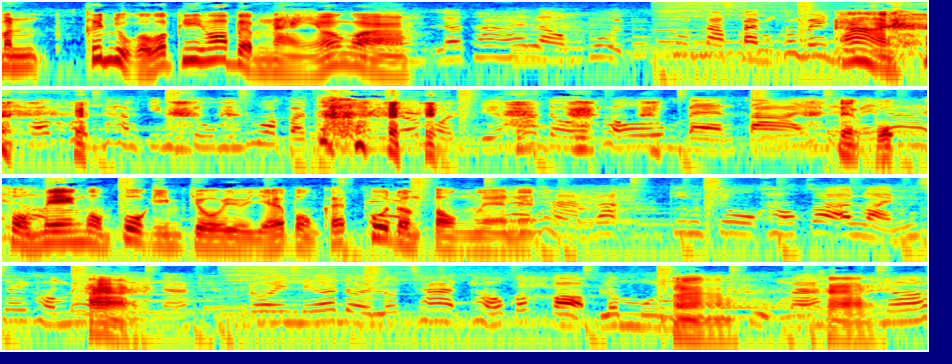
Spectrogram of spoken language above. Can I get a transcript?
มันขึ้นอยู่กับว่าพี่ชอบแบบไหนมากกว่า แล้วถ้าให้เราพูดพูดมากไปมันก็ไม่ดีอ่า เพราะคนทำกิมจูมันทั่วประเทศเยอะหมดเดี๋ยวก็โดนเขาแบนตายห็เนี่ยไม่ผมได้หรกผมเองผมปลูกกิมจูอยู่เยอะผมก็พูดตรงๆเลยถ้าเนี่ย ถามว่า กิมจูเขาก็อร่อยไม่ใช่เขาไม่ออ่าร่อยนะ โดยเนื้อโดยรสชาติเขาก็กรอบละมุนอ่าถูกไหมใช่ เนอะ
